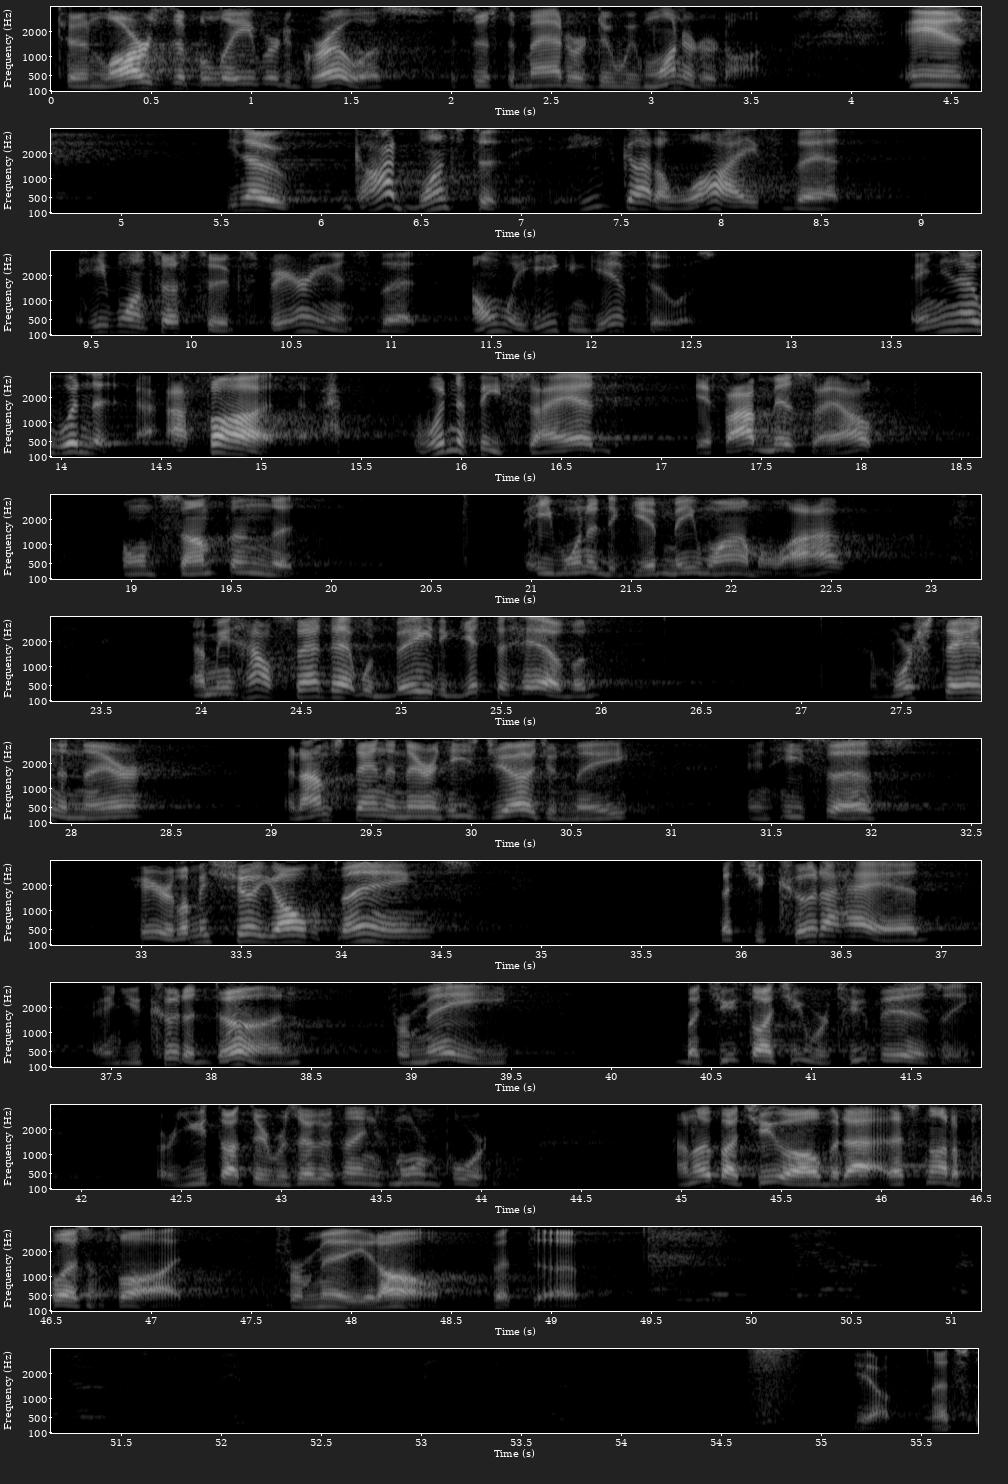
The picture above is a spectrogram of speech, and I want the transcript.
to enlarge the believer, to grow us. It's just a matter of do we want it or not. And, you know, God wants to, He's got a life that He wants us to experience that only He can give to us. And you know, wouldn't it, I thought, wouldn't it be sad if I miss out on something that He wanted to give me while I'm alive? I mean, how sad that would be to get to heaven and we're standing there, and I'm standing there, and He's judging me, and He says, Here, let me show you all the things that you could have had and you could have done for me, but you thought you were too busy or you thought there was other things more important. I don't know about you all, but I, that's not a pleasant thought for me at all. But uh, yeah, that's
